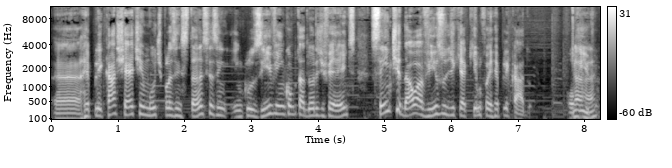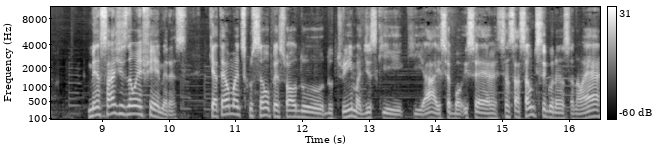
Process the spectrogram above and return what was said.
uh, replicar chat em múltiplas instâncias, in, inclusive em computadores diferentes, sem te dar o aviso de que aquilo foi replicado. Horrível. Uhum. Mensagens não efêmeras que até uma discussão, o pessoal do, do Trima diz que, que ah, isso é bom, isso é sensação de segurança, não é,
